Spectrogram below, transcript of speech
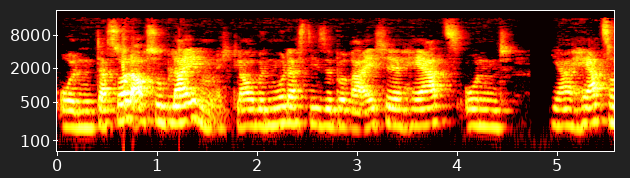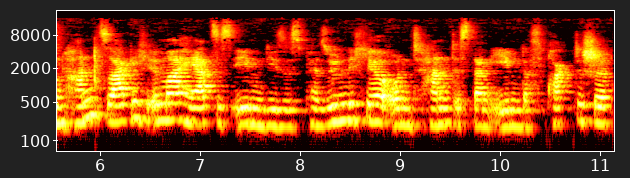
Und das soll auch so bleiben. Ich glaube nur, dass diese Bereiche Herz und ja, Herz und Hand sage ich immer. Herz ist eben dieses Persönliche und Hand ist dann eben das Praktische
